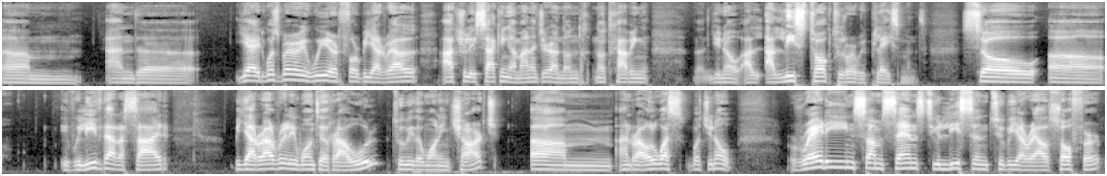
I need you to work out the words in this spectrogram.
Um, and uh, yeah, it was very weird for Villarreal actually sacking a manager and not, not having you know, at, least talk to the replacement. So uh, if we leave that aside, Villarreal really wanted Raúl to be the one in charge, um, and Raúl was, what you know, ready in some sense to listen to Villarreal's offer.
